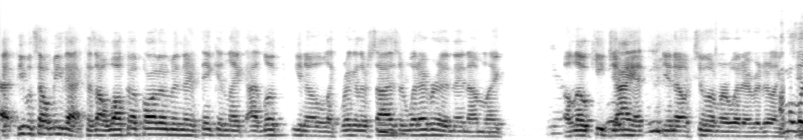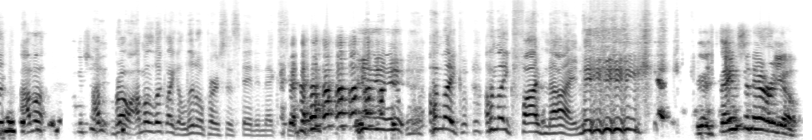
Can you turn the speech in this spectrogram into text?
that. People tell me that because I'll walk up on them and they're thinking like I look, you know, like regular size or whatever, and then I'm like you're- a low key giant, you know, to them or whatever. They're like, I'm gonna look. I'm a. "Fucking shit." I'm, bro, I'm gonna look like a little person standing next to you. I'm like, I'm like five nine. Yeah, same scenario.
